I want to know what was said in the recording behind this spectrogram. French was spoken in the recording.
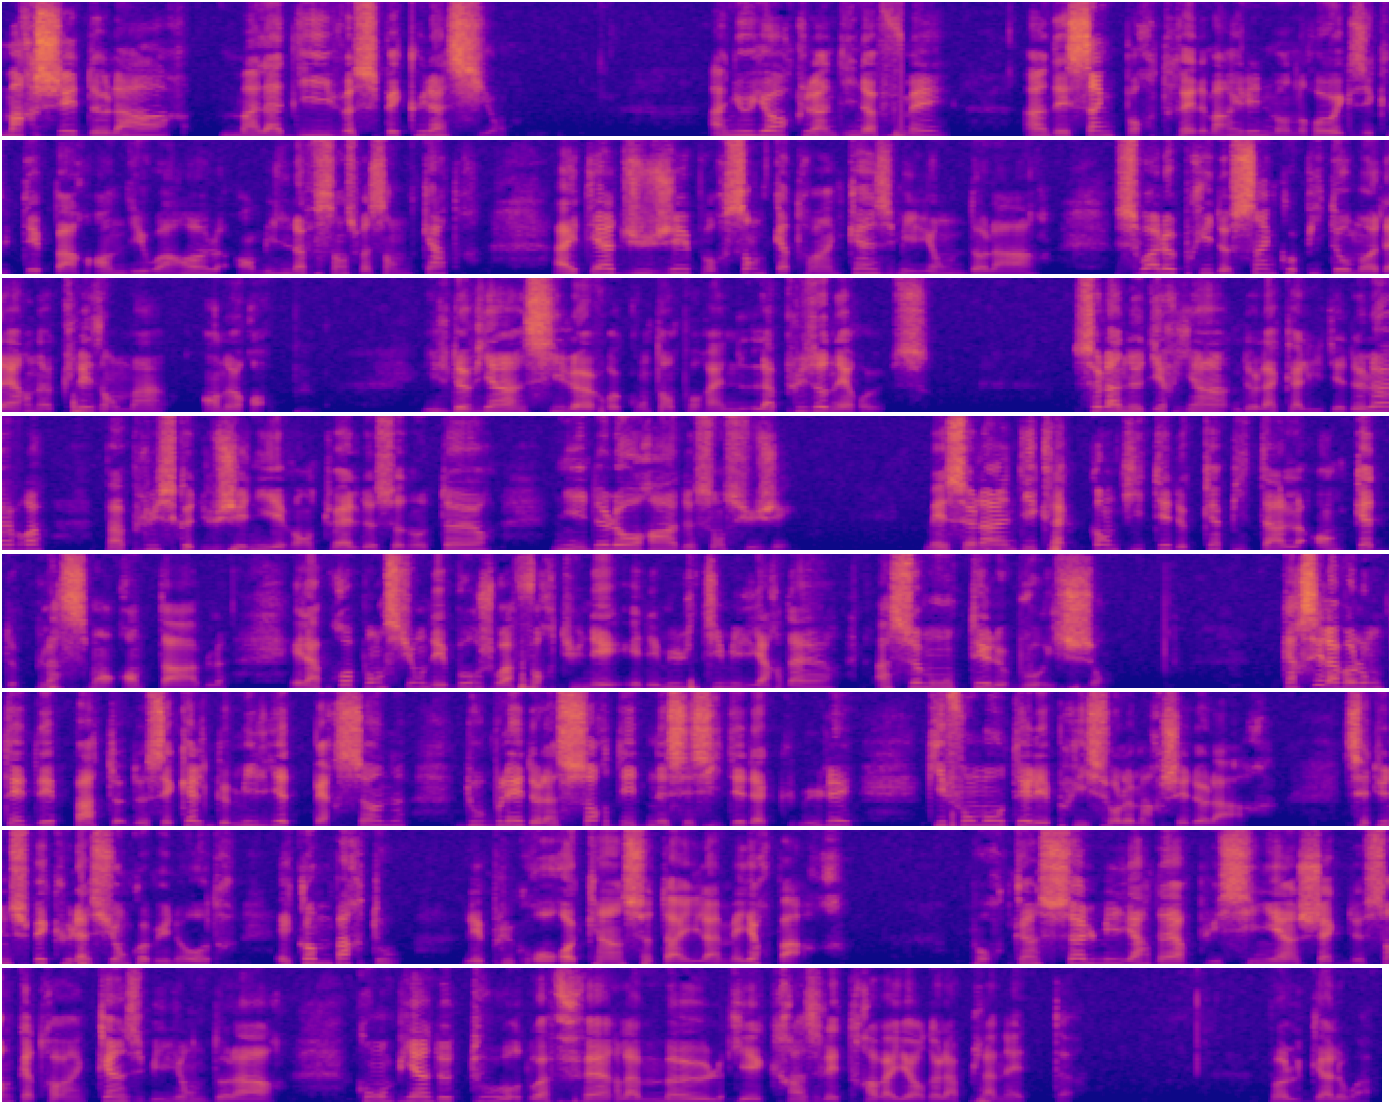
Marché de l'art, maladive spéculation. À New York, lundi 9 mai, un des cinq portraits de Marilyn Monroe exécutés par Andy Warhol en 1964 a été adjugé pour 195 millions de dollars, soit le prix de cinq hôpitaux modernes clés en main en Europe. Il devient ainsi l'œuvre contemporaine la plus onéreuse. Cela ne dit rien de la qualité de l'œuvre, pas plus que du génie éventuel de son auteur, ni de l'aura de son sujet. Mais cela indique la quantité de capital en quête de placement rentable et la propension des bourgeois fortunés et des multimilliardaires à se monter le bourrichon. Car c'est la volonté des pattes de ces quelques milliers de personnes, doublée de la sordide nécessité d'accumuler, qui font monter les prix sur le marché de l'art. C'est une spéculation comme une autre, et comme partout, les plus gros requins se taillent la meilleure part. Pour qu'un seul milliardaire puisse signer un chèque de 195 millions de dollars, combien de tours doit faire la meule qui écrase les travailleurs de la planète? Paul Gallois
